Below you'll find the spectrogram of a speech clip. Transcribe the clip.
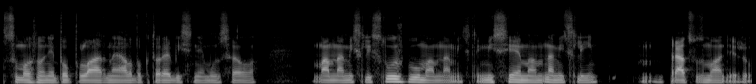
sú možno nepopulárne alebo ktoré by si nemusel. Mám na mysli službu, mám na mysli misie, mám na mysli prácu s mládežou.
